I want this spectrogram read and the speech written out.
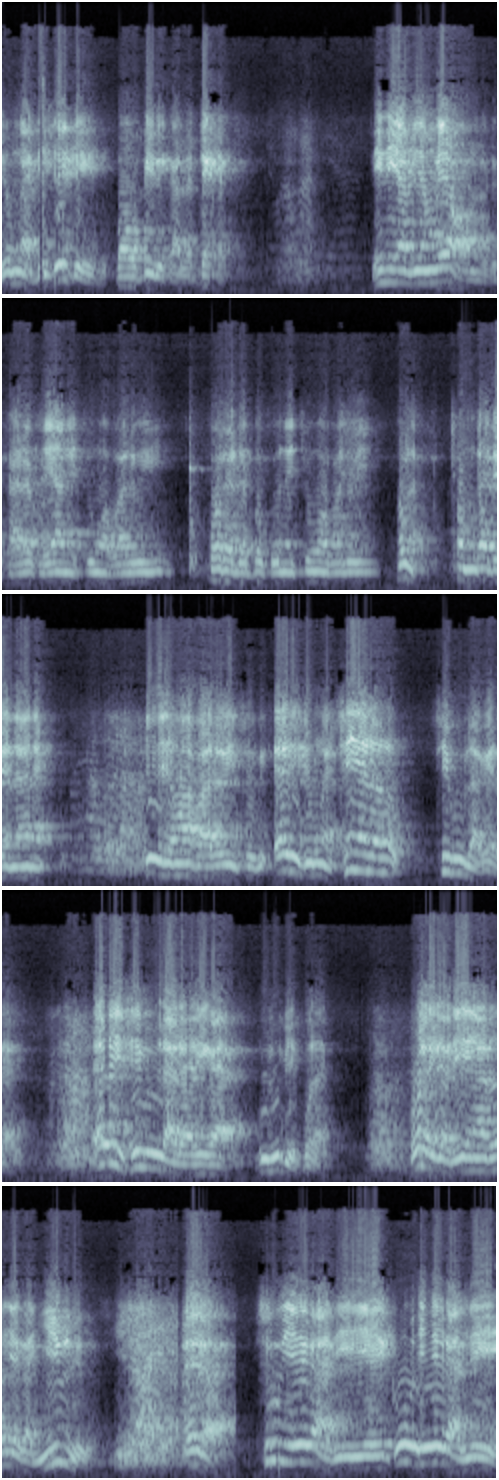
ဒုက္ခဒီစိတ်တွေပေါ်ပြီးတဲ့ကလည်းတက်ခဲ့ဒီနေရာပြန်မရအောင်လို့ဒီခါတော့ဘုရားနဲ့ကျုံပါပါလို့ဟောရတဲ့ပုဂ္ဂိုလ်နဲ့ကျုံပါပါလို့ဟုတ်လားထုံတတ်တဲ့နာနဲ့ပြည့်စုံပါလို့ဆိုပြီးအဲ့ဒီတုန်းကဆင်းရဲလုံးလို့စီးပူလာခဲ့တာလေအဲ့ဒီစီးပူလာတာတွေက ကုလူပြေပို့လိုက်ပို့လိုက်တော့ဒီငါသုံးရက်ကညင်းမလို့အဲ့တော့သူ့ရေးကဒီကိုယ်ရေးကလေး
